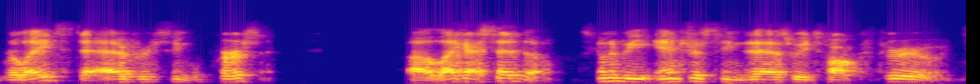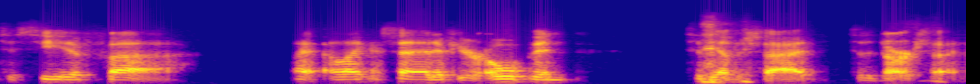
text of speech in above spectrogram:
relates to every single person. Uh, like I said, though, it's going to be interesting to, as we talk through to see if, uh, like, like I said, if you're open to the other side, to the dark side.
